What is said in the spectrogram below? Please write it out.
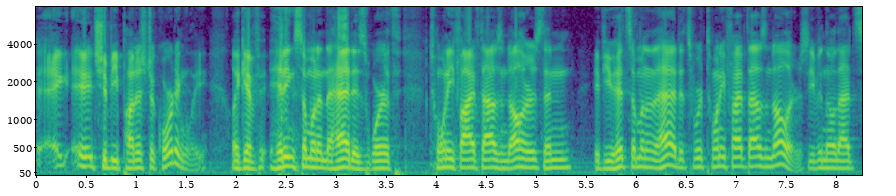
it it should be punished accordingly. Like if hitting someone in the head is worth twenty five thousand dollars, then if you hit someone in the head, it's worth twenty five thousand dollars. Even though that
